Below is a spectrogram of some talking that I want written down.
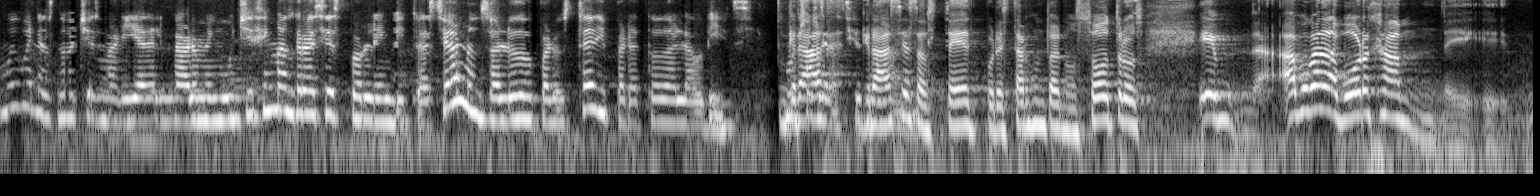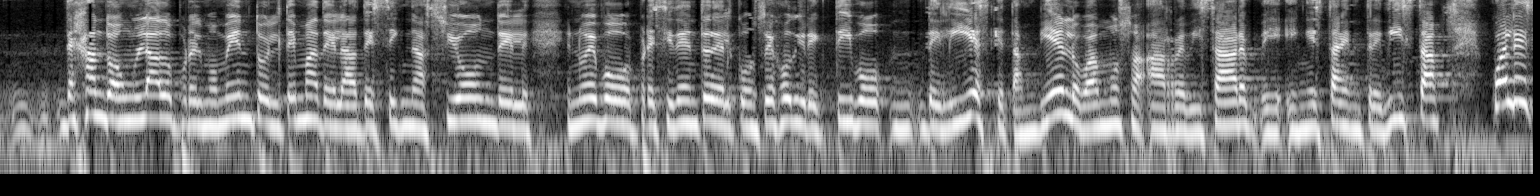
Muy buenas noches, María del Carmen. Muchísimas gracias por la invitación. Un saludo para usted y para toda la audiencia. gracias, gracias, a usted por estar junto a nosotros. Eh, abogada Borja, eh, dejando a un lado por el momento el tema de la designación del nuevo presidente del Consejo Directivo del IES, que también lo vamos a, revisar eh, en esta entrevista, ¿cuáles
